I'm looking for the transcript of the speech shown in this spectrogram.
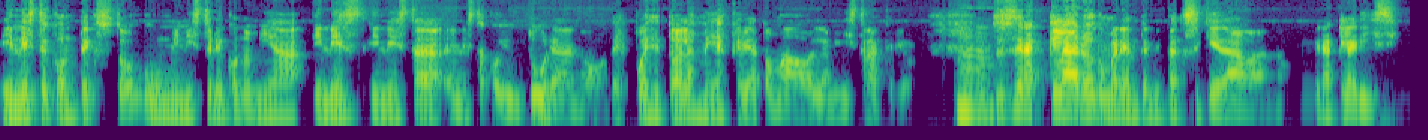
en este contexto un Ministerio de Economía en, en, esta, en esta coyuntura, ¿no? Después de todas las medidas que había tomado la ministra anterior. Entonces era claro que María Antonieta se quedaba, ¿no? Era clarísimo.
